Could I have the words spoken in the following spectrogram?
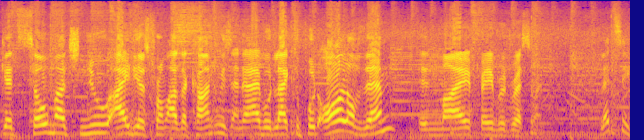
get so much new ideas from other countries and I would like to put all of them in my favorite restaurant. Let's see.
